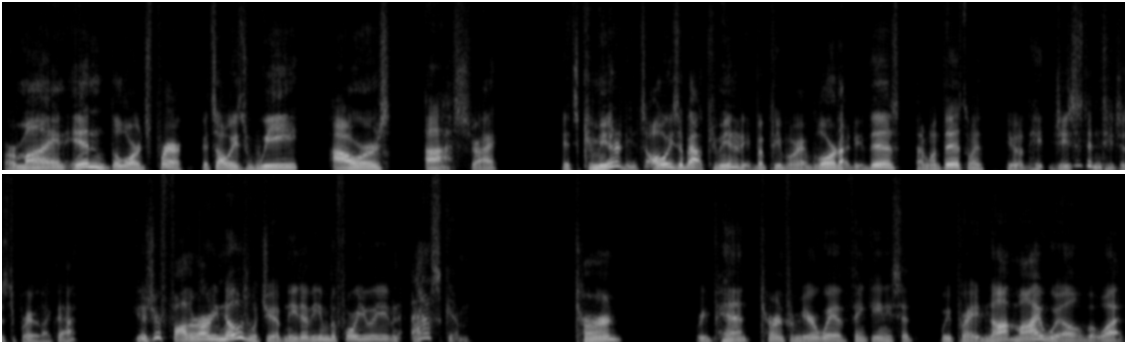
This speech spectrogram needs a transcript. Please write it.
or mine in the Lord's Prayer. It's always we, ours, us, right? It's community. It's always about community. But people have, Lord, I do this. I want this. I want, you know, he, Jesus didn't teach us to pray like that. Because your father already knows what you have need of even before you even ask him. Turn, repent, turn from your way of thinking. He said, We pray, not my will, but what?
